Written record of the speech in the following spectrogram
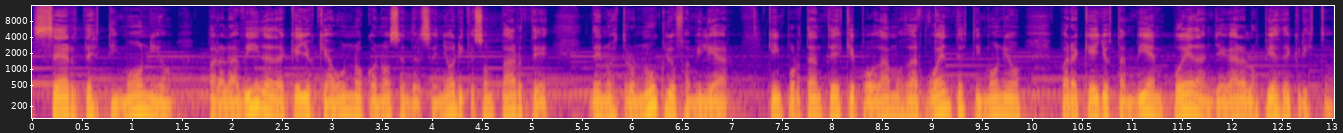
ser testimonio para la vida de aquellos que aún no conocen del Señor y que son parte de nuestro núcleo familiar. Qué importante es que podamos dar buen testimonio para que ellos también puedan llegar a los pies de Cristo.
